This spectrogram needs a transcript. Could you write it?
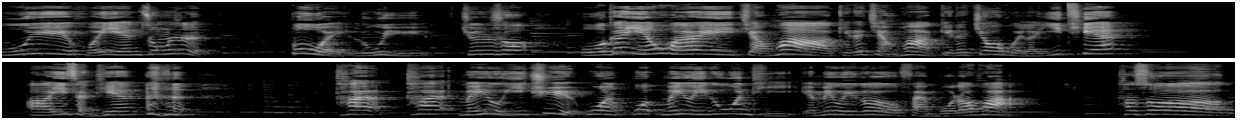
吾欲回言终日，不违如鱼。就是说我跟颜回讲话，给他讲话，给他教诲了一天，啊，一整天，他他没有一句问问，没有一个问题，也没有一个反驳的话。他说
